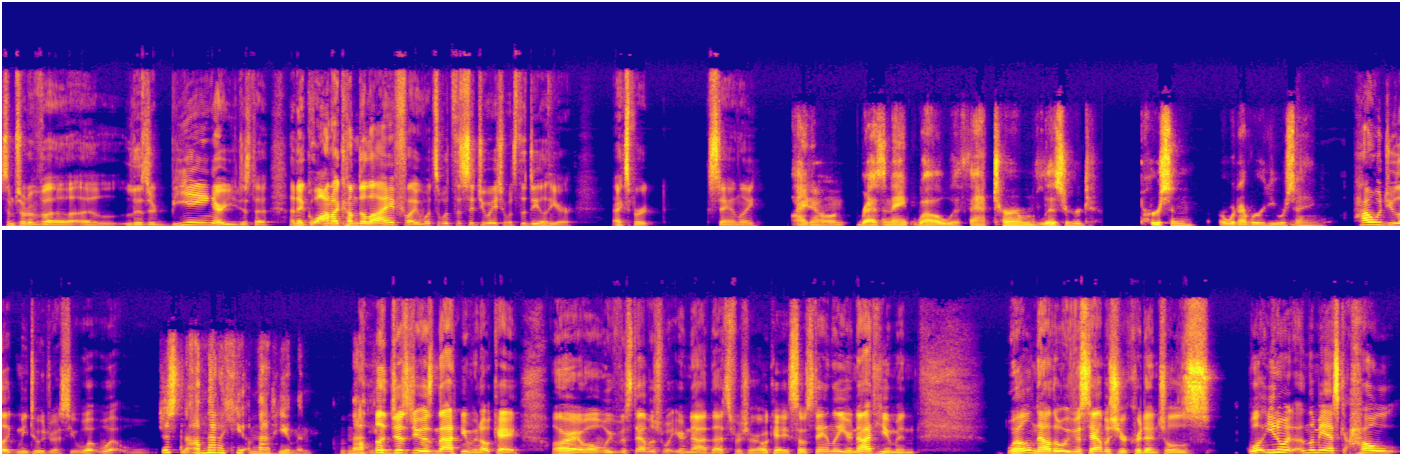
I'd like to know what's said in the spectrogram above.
some sort of a, a lizard being? Are you just a an iguana come to life? Like what's what's the situation? What's the deal here? Expert Stanley. I don't resonate well with that term, lizard person or whatever you were saying. How would you like me to address you? What what? Just I'm not a hu- I'm not human. I'm not oh, human. just you is not human. Okay. All right. Well, we've established what you're not. That's for sure. Okay. So, Stanley, you're not human. Well, now that we've established your credentials, well, you know what? Let me ask how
